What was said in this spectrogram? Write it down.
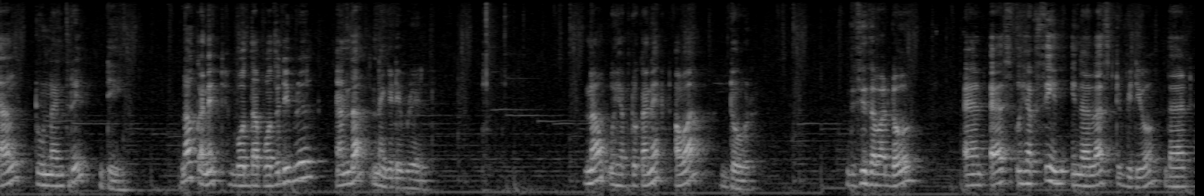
L293D. Now connect both the positive rail and the negative rail. Now we have to connect our door. This is our door and as we have seen in the last video that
